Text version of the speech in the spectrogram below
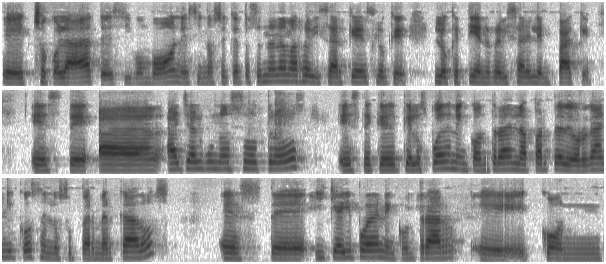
eh, chocolates y bombones y no sé qué, entonces nada más revisar qué es lo que, lo que tiene, revisar el empaque. Este, ah, hay algunos otros este, que, que, los pueden encontrar en la parte de orgánicos en los supermercados, este, y que ahí pueden encontrar eh, con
